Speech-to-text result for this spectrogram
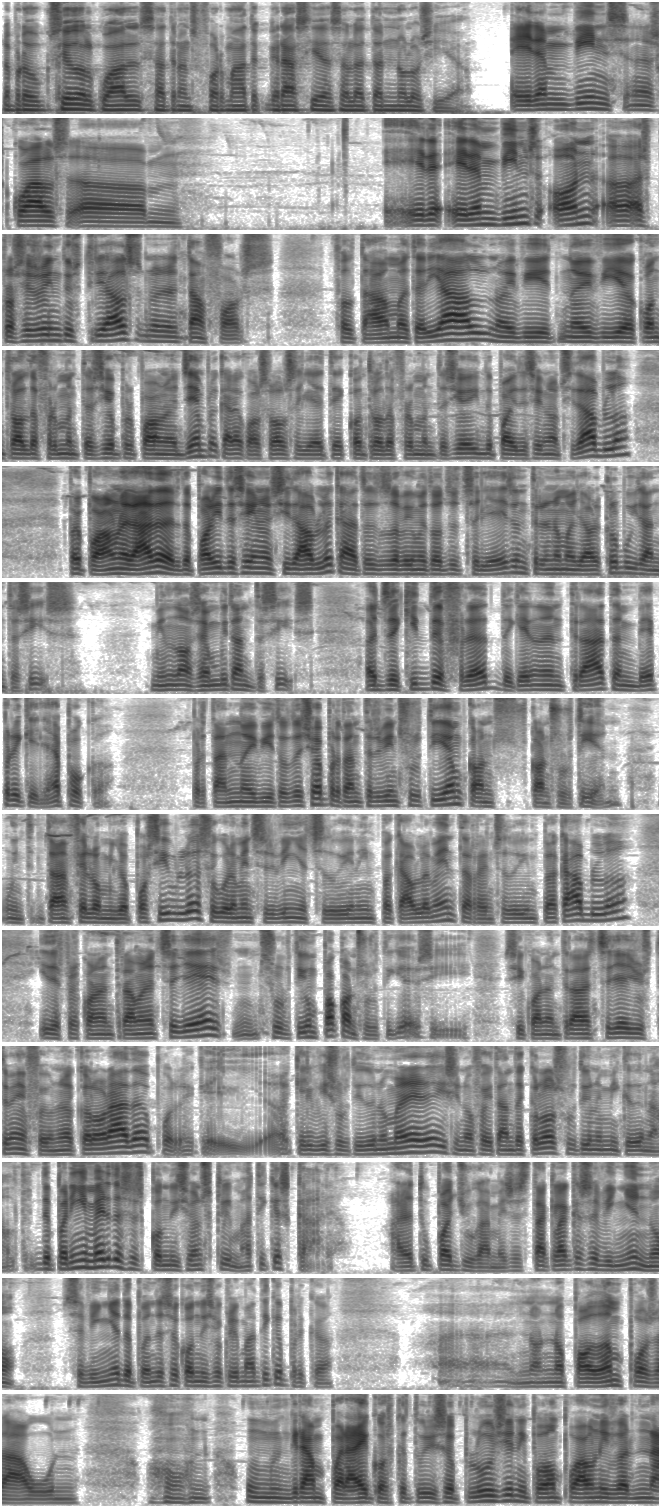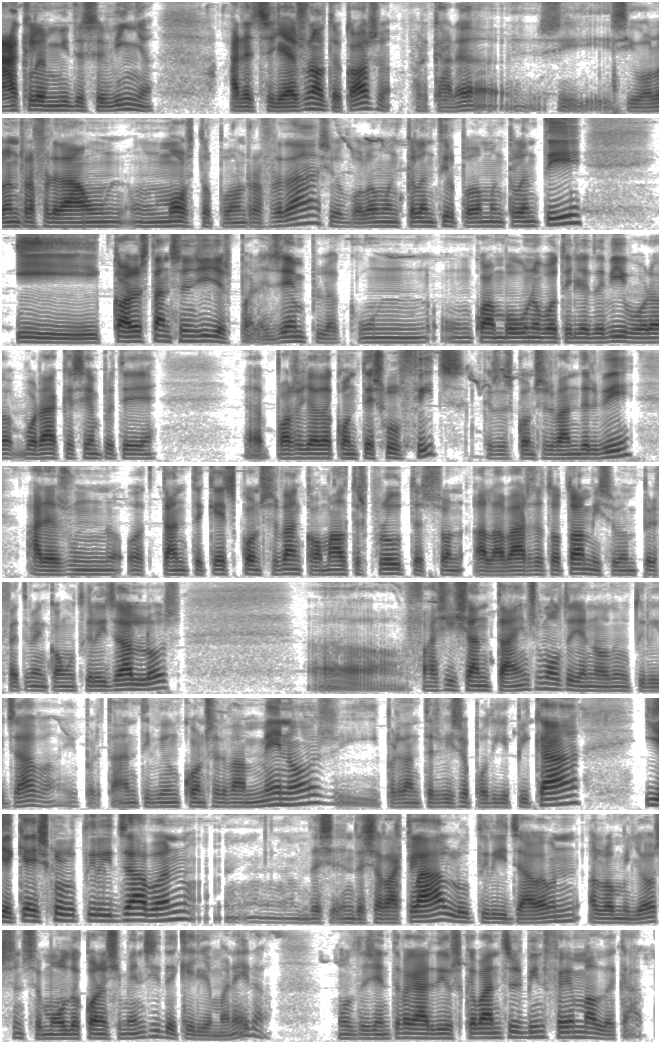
la producció del qual s'ha transformat gràcies a la tecnologia eren vins en els quals eh, era, eren vins on eh, els processos industrials no eren tan forts. Faltava material, no hi, havia, no hi havia control de fermentació, per posar un exemple, que ara qualsevol celler té control de fermentació i depòsit de ser inoxidable. Per posar una dada, el depòsit de ser inoxidable, que ara tots els veiem a tots els cellers, entren a Mallorca el 86, 1986. Els equips de fred que eren entrar també per aquella època per tant, no hi havia tot això, per tant, els vins sortíem com, com sortien. Ho intentàvem fer el millor possible, segurament les vinyes se duien impecablement, el terreny se duia impecable, i després quan entraven al celler sortia un poc com sortia. Si, si quan entrava al celler justament feia una calorada, pues aquell, aquell vi sortia d'una manera i si no feia tanta calor sortia una mica d'una altra. Depenia més de les condicions climàtiques que ara. Ara tu pots jugar més. Està clar que la vinya no. La vinya depèn de la condició climàtica perquè eh, no, no poden posar un, un, un gran paraigos que aturi la pluja ni poden posar un hivernacle enmig de la vinya. Ara el celler és una altra cosa, perquè ara si, si volen refredar un, un most el poden refredar, si el volem encalentir el podem encalentir, i coses tan senzilles, per exemple, que un, un quan veu una botella de vi veurà, veurà que sempre té, eh, posa allò de conté sulfits, que és el conservant del vi, ara és un, tant aquests conservants com altres productes són a l'abast de tothom i sabem perfectament com utilitzar-los, Uh, fa 60 anys molta gent no l'utilitzava i per tant hi havia un conservant menys i per tant el vi se podia picar i aquells que l'utilitzaven, en deixar clar, l'utilitzaven a lo millor sense molt de coneixements i d'aquella manera. Molta gent a vegades dius que abans els vins feien mal de cap.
